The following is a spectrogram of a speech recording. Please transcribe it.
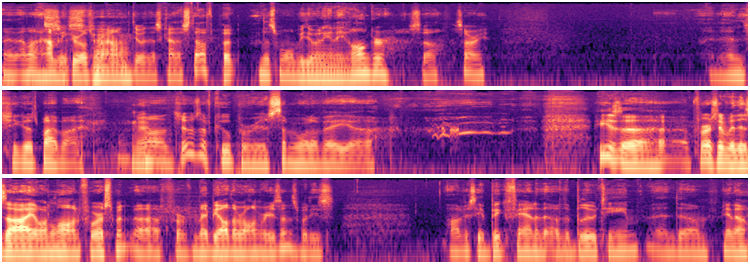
I, I don't know how many just, girls are around uh, doing this kind of stuff, but this one won't be doing it any longer. So sorry. And then she goes bye bye. Yeah. Well, Joseph Cooper is somewhat of a. Uh, he's a, a person with his eye on law enforcement uh, for maybe all the wrong reasons, but he's obviously a big fan of the of the blue team, and um, you know.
